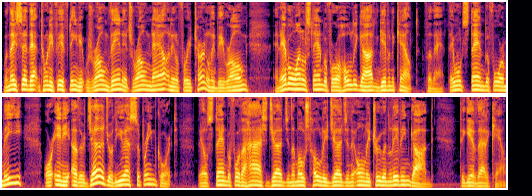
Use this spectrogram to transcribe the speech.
when they said that in 2015, it was wrong then, it's wrong now, and it'll for eternally be wrong and everyone will stand before a holy God and give an account for that. They won't stand before me or any other judge or the U.S. Supreme Court. They'll stand before the highest judge and the most holy judge and the only true and living God to give that account.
